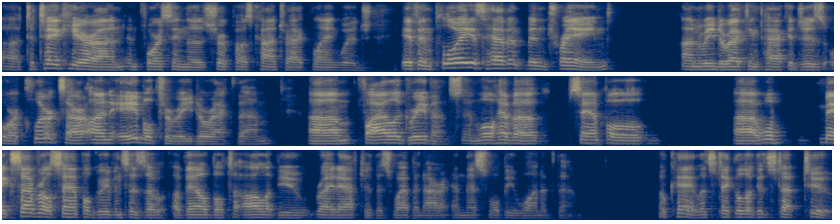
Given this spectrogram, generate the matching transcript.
uh, to take here on enforcing the SurePost contract language. If employees haven't been trained on redirecting packages or clerks are unable to redirect them, um, file a grievance. And we'll have a sample, uh, we'll make several sample grievances available to all of you right after this webinar, and this will be one of them. Okay, let's take a look at step two.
